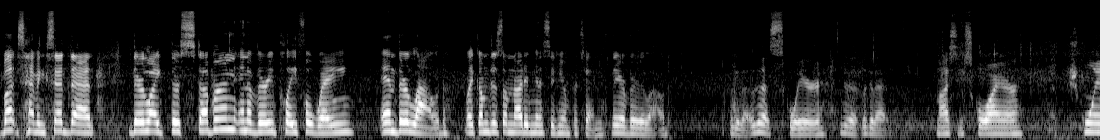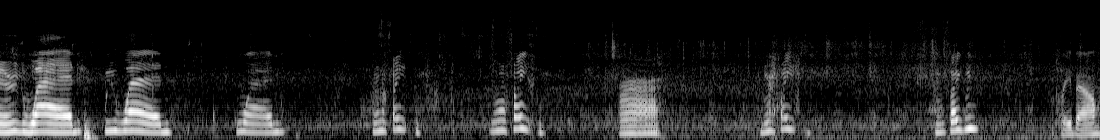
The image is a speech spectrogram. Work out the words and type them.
But having said that, they're like they're stubborn in a very playful way, and they're loud. Like I'm just I'm not even gonna sit here and pretend. They are very loud. Look at that. Look at that square. Look at that. Look at that. Nice and square. Square, wide. You wide. Wide. You wanna fight? You wanna fight? Ah. you wanna fight? You fighting? Play bow.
